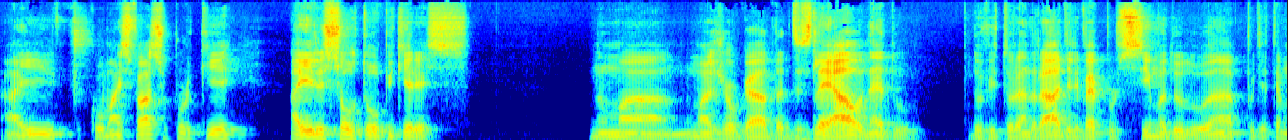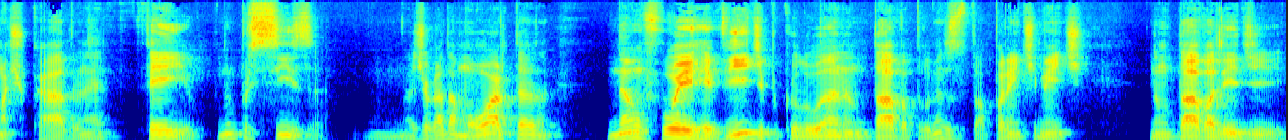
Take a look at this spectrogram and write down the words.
aí ficou mais fácil porque aí ele soltou o Piqueires. Numa, numa jogada desleal né, do, do Vitor Andrade, ele vai por cima do Luan, podia ter machucado, né? Feio, não precisa. Uma jogada morta, não foi revide, porque o Luan não estava, pelo menos aparentemente, não estava ali de,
